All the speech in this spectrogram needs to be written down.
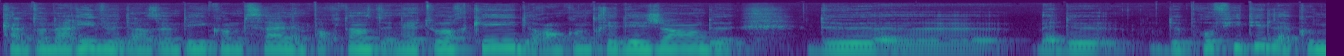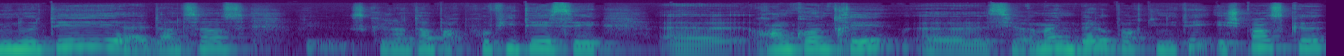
quand on arrive dans un pays comme ça, l'importance de networker, de rencontrer des gens, de, de, euh, ben, profiter de la communauté, dans le sens, ce que j'entends par profiter, c'est rencontrer. c'est vraiment une belle opportunité. Et je pense que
